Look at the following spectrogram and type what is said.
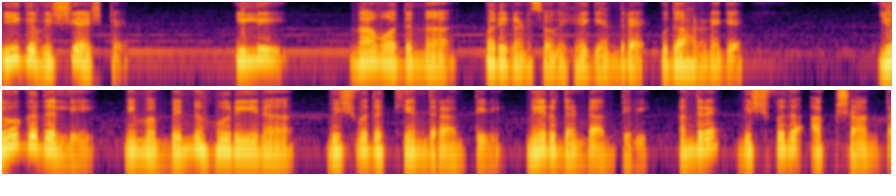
ಈಗ ವಿಷಯ ಇಷ್ಟೇ. ಇಲ್ಲಿ ನಾವು ಅದನ್ನು ಪರಿಗಣಿಸೋದು ಹೇಗೆ ಅಂದರೆ, ಉದಾಹರಣೆಗೆ, ಯೋಗದಲ್ಲಿ ನಿಮ್ಮ ಬೆನ್ನುಹುರಿನ ವಿಶ್ವದ ಕೇಂದ್ರ ಅಂತೀವಿ, ಮೇರುದಂಡ ಅಂತೀವಿ, ಅಂದರೆ ವಿಶ್ವದ ಅಕ್ಷ ಅಂತ.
